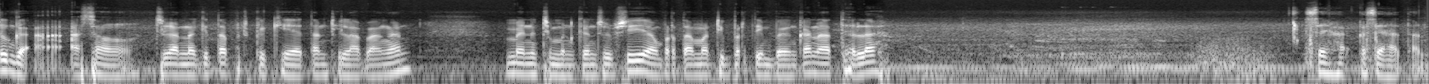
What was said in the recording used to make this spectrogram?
itu enggak asal. Karena kita berkegiatan di lapangan manajemen konsumsi yang pertama dipertimbangkan adalah sehat kesehatan.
